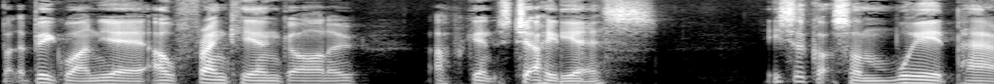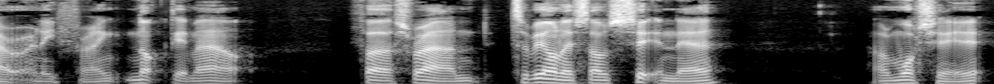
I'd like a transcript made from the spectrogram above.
But the big one, yeah, old Frankie Ngannou up against JDS. He's just got some weird power, and he Frank knocked him out first round. To be honest, I was sitting there and watching it,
